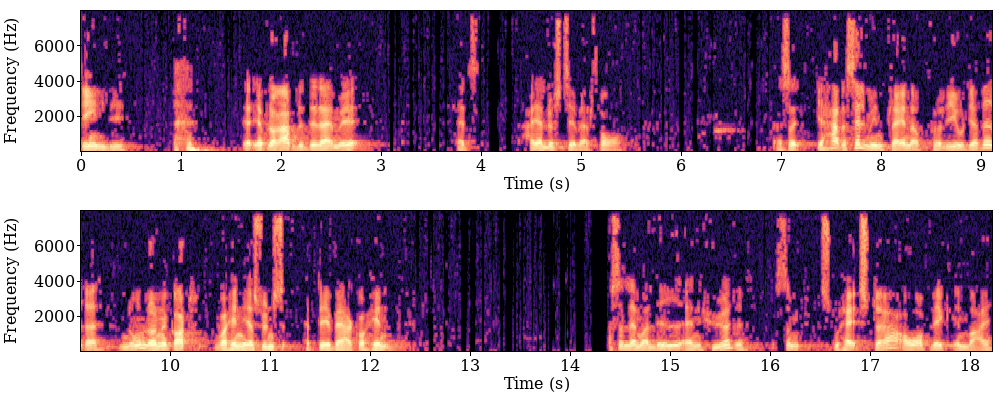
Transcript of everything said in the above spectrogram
egentlig... jeg blev ramt det der med, at har jeg lyst til at være et får? Altså, jeg har da selv mine planer på livet. Jeg ved da nogenlunde godt, hvorhen jeg synes, at det er værd at gå hen. Og så lad mig lede af en hyrde, som skulle have et større overblik end mig.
